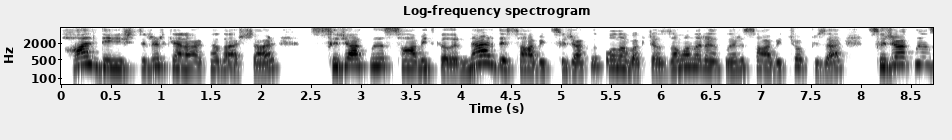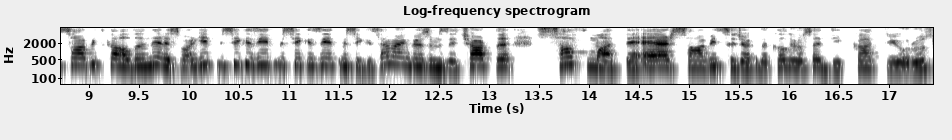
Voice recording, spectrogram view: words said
hal değiştirirken arkadaşlar sıcaklığı sabit kalır. Nerede sabit sıcaklık ona bakacağız. Zaman aralıkları sabit çok güzel. Sıcaklığın sabit kaldığı neresi var? 78, 78, 78 hemen gözümüze çarptı. Saf madde eğer sabit sıcaklıkta kalıyorsa dikkat diyoruz.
